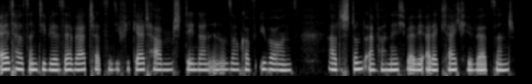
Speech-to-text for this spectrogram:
älter sind, die wir sehr wertschätzen, die viel Geld haben, stehen dann in unserem Kopf über uns. Aber das stimmt einfach nicht, weil wir alle gleich viel wert sind.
